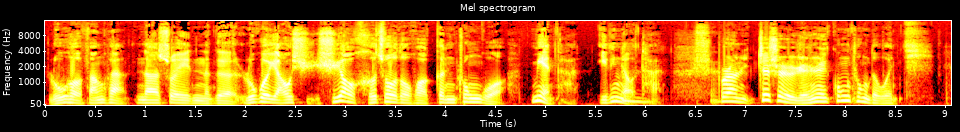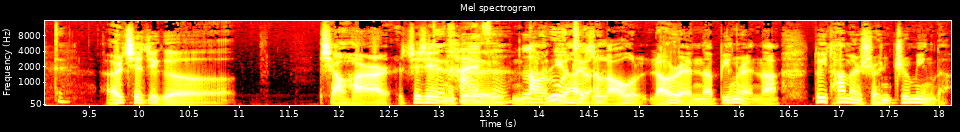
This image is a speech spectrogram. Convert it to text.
如何防范？那所以那个如果要需需要合作的话，跟中国面谈，一定要谈。不然，这是人类共同的问题。对，而且这个小孩儿，这些那个老女孩子、老老人呐、病人呐，对他们是很致命的。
